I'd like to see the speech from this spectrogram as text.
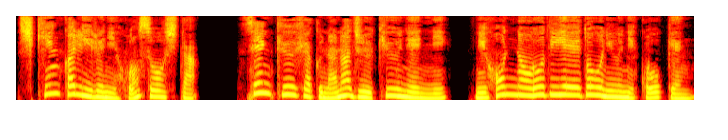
資金借り入れに奔走した。1979年に日本の ODA 導入に貢献。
